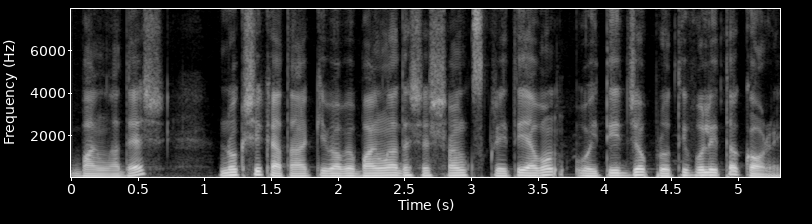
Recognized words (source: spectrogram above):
Bangladesh nakshi kantha কীভাবে বাংলাদেশের সংস্কৃতি এবং ঐতিহ্য প্রতিফলিত করে?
